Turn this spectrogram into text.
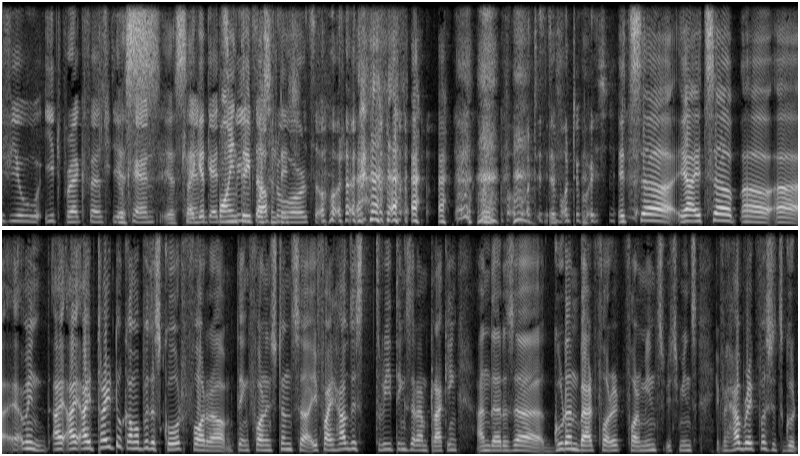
If you eat breakfast, you yes, can. yes, can I get get 0.3 percentage. Or what is the motivation? it's uh yeah it's uh, uh, uh i mean I, I i tried to come up with a score for uh, thing for instance uh, if i have these three things that i'm tracking and there is a good and bad for it for means which means if i have breakfast it's good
